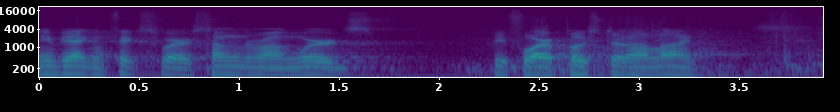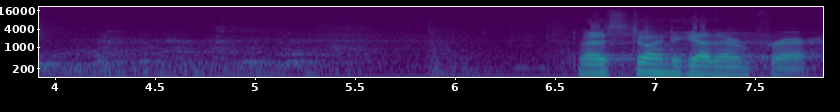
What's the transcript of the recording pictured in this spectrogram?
Maybe I can fix where I sung the wrong words before I post it online. Let us join together in prayer.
